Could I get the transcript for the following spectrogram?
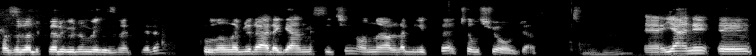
hazırladıkları ürün ve hizmetlerin kullanılabilir hale gelmesi için onlarla birlikte çalışıyor olacağız. Hı hı. Ee, yani e,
